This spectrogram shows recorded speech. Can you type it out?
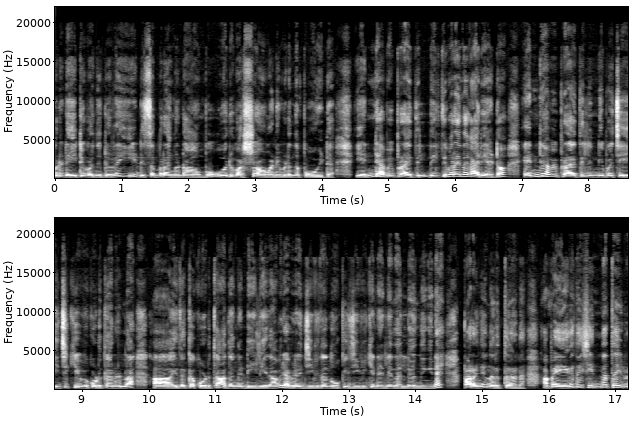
ഒരു ഡേറ്റ് പറഞ്ഞിട്ട് പറഞ്ഞാൽ ഈ ഡിസംബർ അങ്ങോട്ട് ആകുമ്പോൾ ഒരു വർഷം ആവണം ഇവിടെ നിന്ന് പോയിട്ട്. എന്റെ അഭിപ്രായത്തിൽ ദീപ്തി പറയുന്ന കാര്യമായിട്ടോ കേട്ടോ എന്റെ അഭിപ്രായത്തിൽ ഇനിയിപ്പോൾ ചേച്ചിക്ക് കൊടുക്കാനുള്ള ഇതൊക്കെ കൊടുത്ത് അതങ്ങ് ഡീൽ ചെയ്ത് അവരവരുടെ ജീവിതം നോക്കി ജീവിക്കണല്ലേ നല്ലതെന്നിങ്ങനെ പറഞ്ഞ് നിർത്തുകയാണ്. അപ്പോൾ ഏകദേശം ഇന്നത്തെ ഒരു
